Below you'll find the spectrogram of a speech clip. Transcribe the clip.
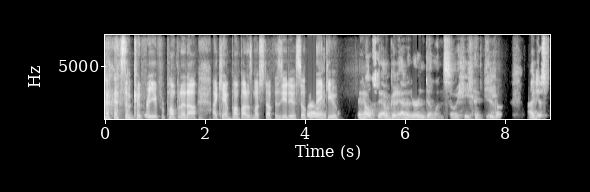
so good for you for pumping it out. I can't pump out as much stuff as you do. So Well, thank you. It helps to have a good editor in Dylan. So he, he Yeah. I just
